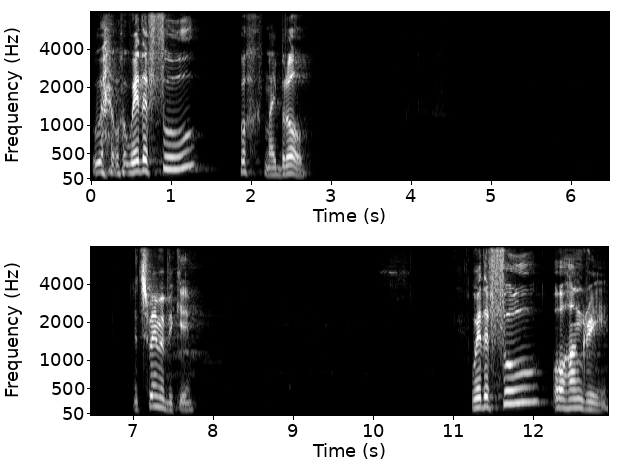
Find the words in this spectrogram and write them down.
whether full oh my bro let's swim Dit swem 'n Whether full or hungry,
